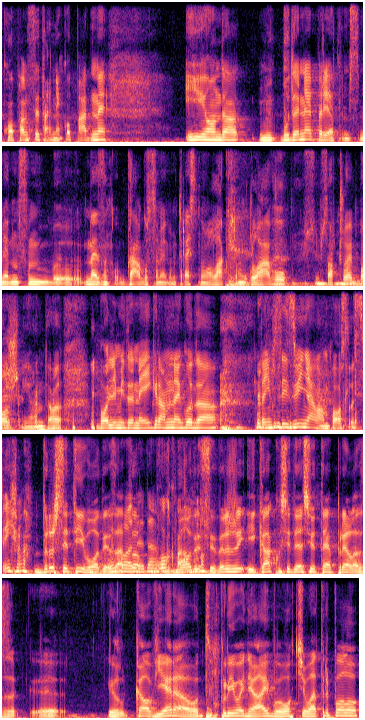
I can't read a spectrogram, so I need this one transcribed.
kopam se, taj neko padne i onda bude neprijatno. Mislim, jednom sam, ne znam, gagu sam jednom tresnula laktom u glavu, mislim, sačuvaj Bože, i onda bolje mi da ne igram nego da, da im se izvinjavam posle svima. Drž se ti vode, zato vode, da. vode se drži i kako si desio taj prelaz? Ili kao vjera od plivanja ajmo oće vaterpolo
